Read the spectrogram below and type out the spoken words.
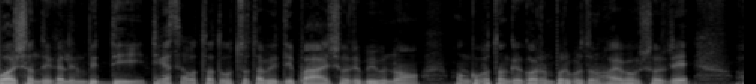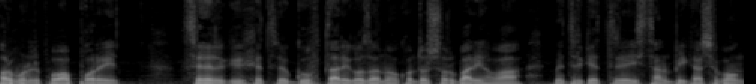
বয়সন্ধিকালীন বৃদ্ধি, ঠিক আছে? অর্থাৎ উচ্চতা বৃদ্ধি পায়, শরীরে বিভিন্ন অঙ্গ প্রত্যঙ্গে গঠন পরিবর্তন হয় এবং শরীরে হরমোনের প্রভাব পড়ে ছেলের ক্ষেত্রে গুফ দাড়ি গজানো, কণ্ঠস্বর বাড়ি হওয়া মেয়েদের ক্ষেত্রে স্থান বিকাশ এবং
